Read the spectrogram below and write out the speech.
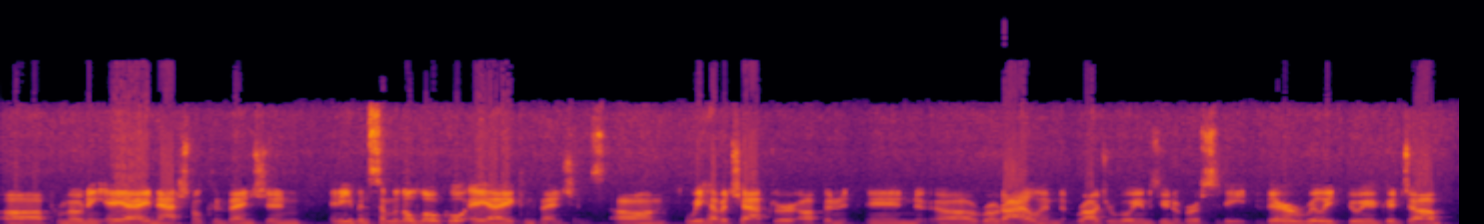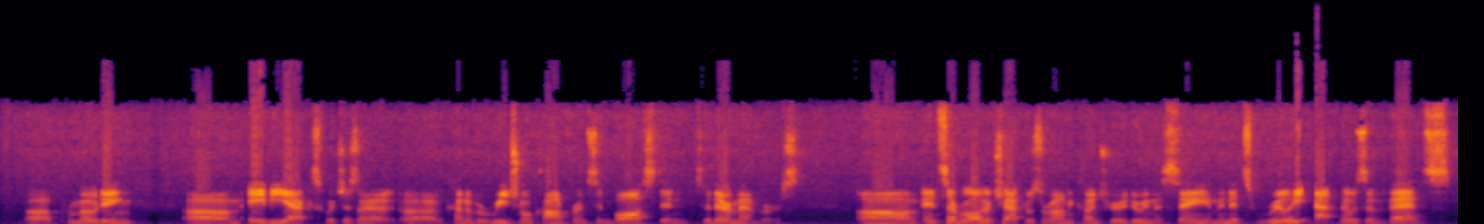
uh, promoting AI National Convention, and even some of the local AI conventions. Um, we have a chapter up in, in uh, Rhode Island, Roger Williams University. They're really doing a good job uh, promoting um, ABX, which is a, a, kind of a regional conference in Boston, to their members. Um, and several other chapters around the country are doing the same. And it's really at those events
